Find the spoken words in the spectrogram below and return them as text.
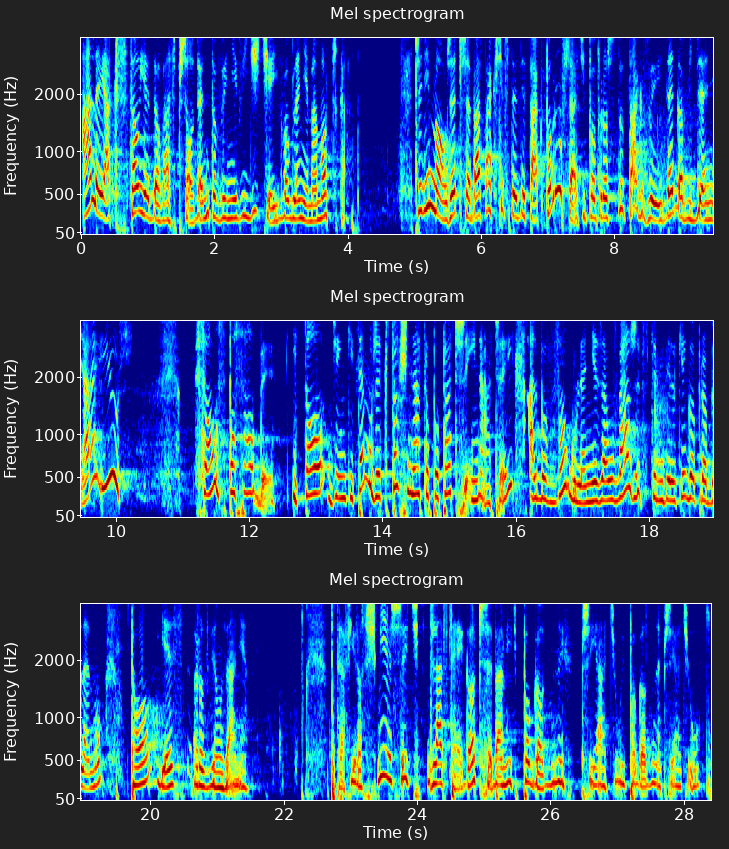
ale jak stoję do was przodem, to wy nie widzicie i w ogóle nie mam oczka. Czyli może trzeba tak się wtedy tak poruszać i po prostu tak wyjdę, do widzenia i już. Są sposoby. I to dzięki temu, że ktoś na to popatrzy inaczej, albo w ogóle nie zauważy w tym wielkiego problemu, to jest rozwiązanie. Potrafi rozśmieszyć, dlatego trzeba mieć pogodnych przyjaciół i pogodne przyjaciółki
